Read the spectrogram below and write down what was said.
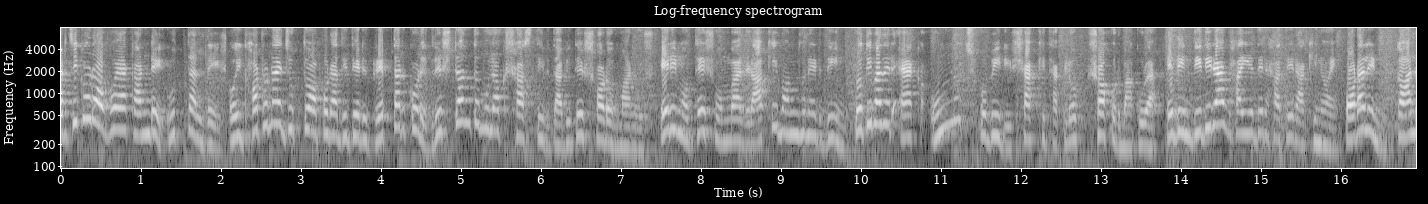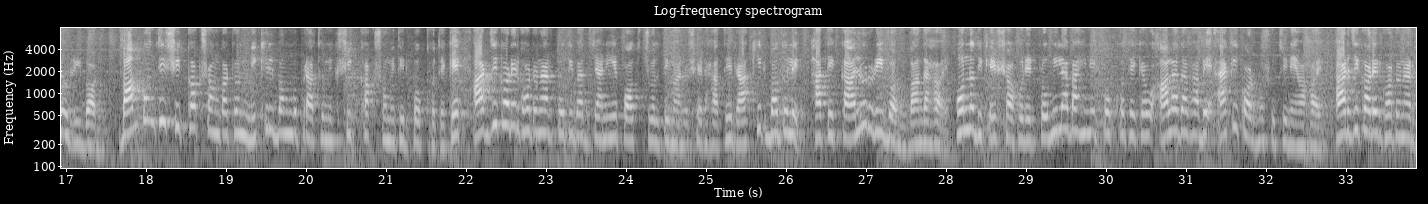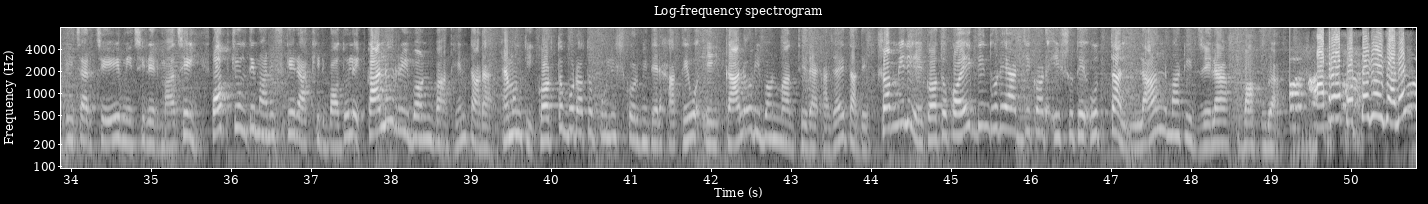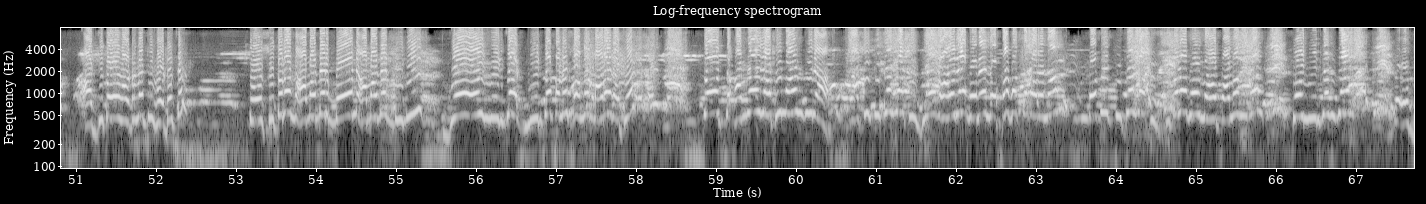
আরজিকর অভয়া কাণ্ডে উত্তাল দেশ। ওই ঘটনায় যুক্ত অপরাধীদের গ্রেপ্তার করে দৃষ্টান্তমূলক শাস্তির দাবিতে সরব মানুষ। এরই মধ্যে সোমবার রাখি বন্ধনের দিন প্রতিবাদের এক অন্য ছবির সাক্ষী থাকল শহর বাঁকুড়া। এদিন দিদিরা ভাইয়েদের হাতে রাখি নয়, পড়ালেন কালো রিবন। বামপন্থী শিক্ষক সংগঠন নিখিলবঙ্গ প্রাথমিক শিক্ষক সমিতির পক্ষ থেকে আরজিকরের ঘটনার প্রতিবাদ জানিয়ে পথ চলতি মানুষের হাতে রাখির বদলে হাতে কালো রিবন বাঁধা হয়। অন্যদিকে শহরের প্রমিলা বাহিনীর পক্ষ থেকেও আলাদাভাবে একই কর্মসূচি নেওয়া হয়। আরজি করের ঘটনার বিচার চেয়ে মিছিলের মাঝেই পথ চলতি মানুষকে রাখির বদলে কালো রিবন বাঁধেন তারা। এমনকি কর্তব্যরত পুলিশ কর্মীদের হাতেও এই কালো রিবন বাঁধতে দেখা যায় তাদের। সব মিলিয়ে গত কয়েকদিন ধরে আরজিকর ইস্যুতে উত্তাল লাল মাটির জেলা বাঁকুড়া। আপনারা প্রত্যেকেই জানেন আর্যিকরের ঘটনা কি ঘটেছে? তো সুতরাং আমাদের বোন আমাদের দিদি যে এই নির্যা নির্যাতনের সঙ্গে মারা গেছে তো আমরা এই রাখি মানছি না রাখি কিসের রাখি যে ভাইরা বোনের রক্ষা করতে পারে না তবে কিসের রাখি সুতরাং এই না- কালো রিবন সেই নির্যাতিতার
